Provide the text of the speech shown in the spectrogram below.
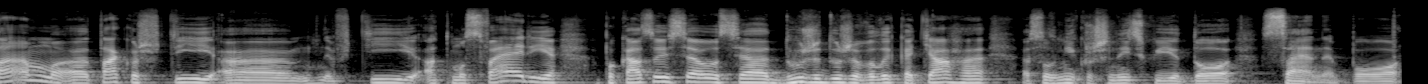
там е, також в тій, е, в тій атмосфері показується оця дуже дуже велика тяга Соломії Крушеницької до сцени. Бо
